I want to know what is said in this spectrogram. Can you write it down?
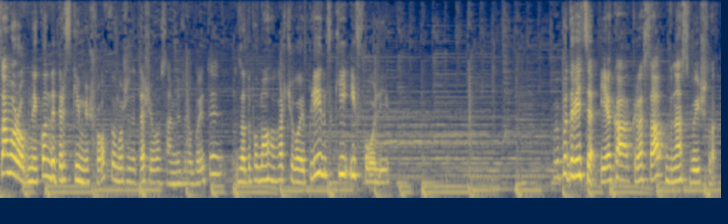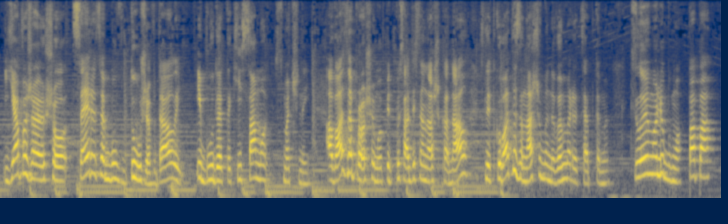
саморобний кондитерський мішок, ви можете теж його самі зробити за допомогою харчової плівки і фолії. Ви подивіться, яка краса в нас вийшла. Я вважаю, що цей рецепт був дуже вдалий і буде такий само смачний. А вас запрошуємо підписатися на наш канал, слідкувати за нашими новими рецептами. Цілуємо, любимо, Па-па!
